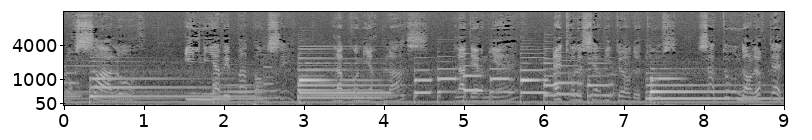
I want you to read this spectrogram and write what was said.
Alors ça alors, il n'y avait pas pensé. La première place, la dernière, être le serviteur de tous, ça tourne dans leur tête.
